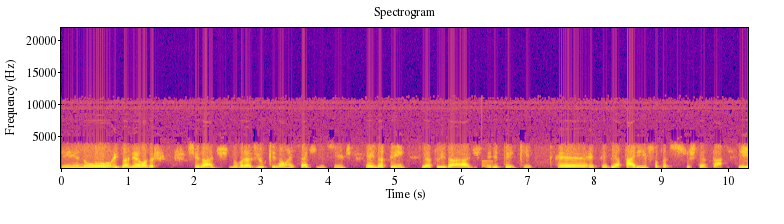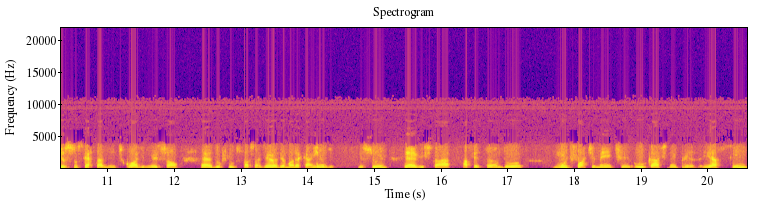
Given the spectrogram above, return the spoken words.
E no Rio de Janeiro uma das cidades no Brasil que não recebe subsídios, ainda tem gratuidade, ele tem que receber a tarifa para se sustentar. E isso, certamente, com a diminuição do fluxo passageiro, a demanda caindo, isso deve estar afetando muito fortemente o caixa da empresa. E assim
